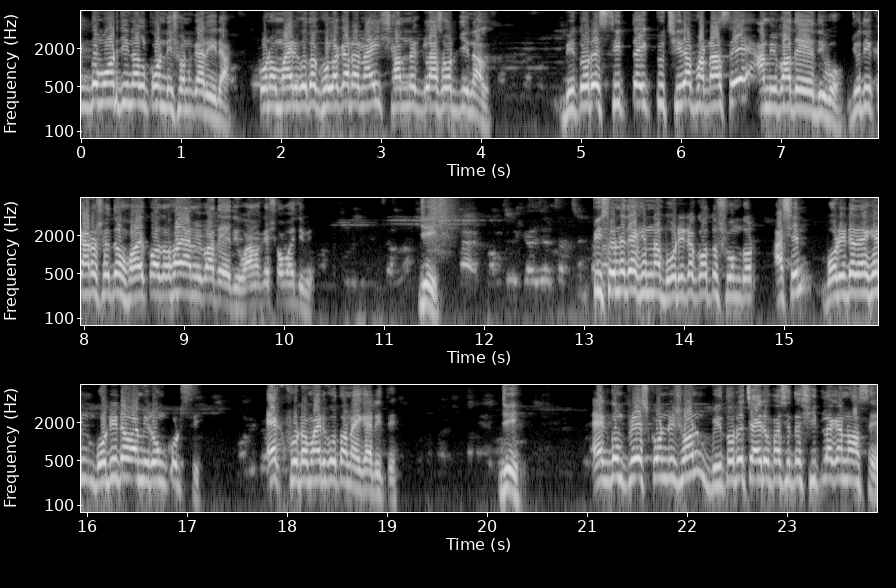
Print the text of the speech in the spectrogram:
একদম অরিজিনাল কন্ডিশন গাড়িটা কোনো মায়ের কথা খোলা কাটা নাই, সামনের গ্লাস অরিজিনাল ভিতরের সিটটা একটু ছিঁড়া ফাটা আছে, আমি বাদিয়ে দিব। যদি কারোর সাথে হয়, কথা হয়, আমি বাদিয়ে দিব, আমাকে সময় দিবে। জি। পিছনে দেখেন না বডিটা কত সুন্দর। আসেন বডিটা দেখেন বডিটাও আমি রং করছি। এক ফোঁটা মায়ের কথা নাই গাড়িতে। জি। একদম ফ্রেশ কন্ডিশন ভিতরে চাইরো পাশে শীত লাগানো আছে।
